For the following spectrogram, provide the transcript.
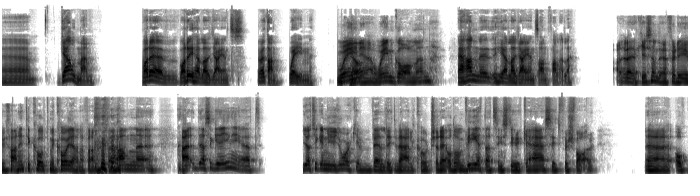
Eh, Gallman. Var det, var det hela Giants? Jag vet han? Wayne. Wayne, Ja. ja. Wayne Gallman. Är han eh, hela Giants anfall eller? Ja, det verkar ju som det, för det är ju fan inte Colt McCoy i alla fall. För han, eh, han- alltså grejen är att jag tycker New York är väldigt välcoachade och de vet att sin styrka är sitt försvar. Eh, och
